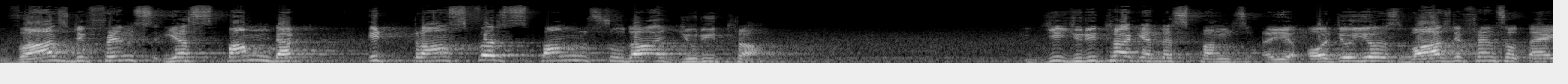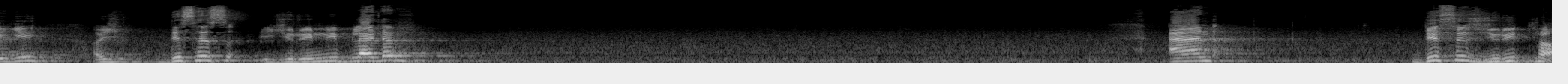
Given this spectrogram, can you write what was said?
vas deferens या sperm duct it transfer sperms to the urethra ये यूरिथ्रा के अंदर स्पम्स और जो ये वाज डिफरेंस होता है ये this is urinary bladder and this is urethra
